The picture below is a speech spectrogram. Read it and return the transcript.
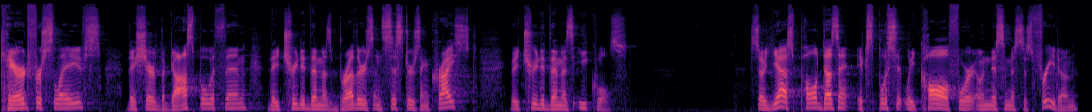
cared for slaves, they shared the gospel with them, they treated them as brothers and sisters in Christ, they treated them as equals. So, yes, Paul doesn't explicitly call for Onesimus' freedom.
